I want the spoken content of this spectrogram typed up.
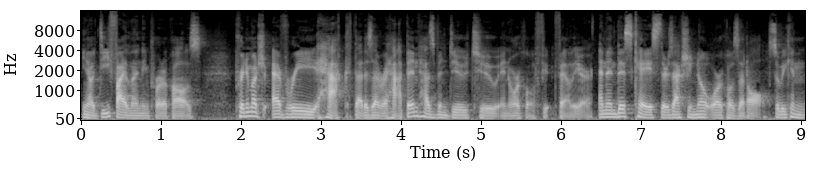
you know, DeFi lending protocols, pretty much every hack that has ever happened has been due to an Oracle f- failure. And in this case, there's actually no Oracles at all. So we can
